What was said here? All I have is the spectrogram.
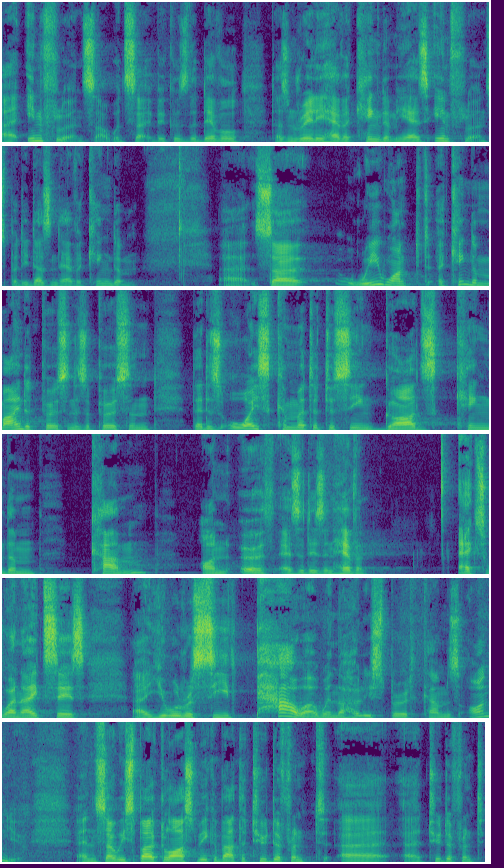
uh, influence, I would say, because the devil doesn't really have a kingdom. He has influence, but he doesn't have a kingdom. Uh, so we want a kingdom minded person is a person that is always committed to seeing God's kingdom come on earth as it is in heaven. Acts 1 8 says, uh, You will receive power when the Holy Spirit comes on you. And so we spoke last week about the two different, uh, uh, two different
